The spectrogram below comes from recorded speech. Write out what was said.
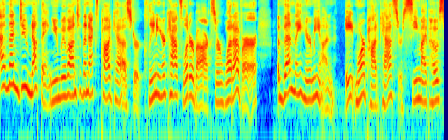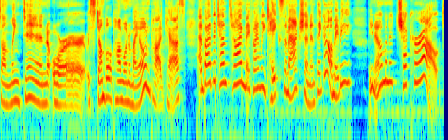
And then do nothing. You move on to the next podcast or cleaning your cat's litter box or whatever. Then they hear me on eight more podcasts or see my post on LinkedIn or stumble upon one of my own podcasts. And by the 10th time, they finally take some action and think, oh, maybe, you know, I'm going to check her out.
